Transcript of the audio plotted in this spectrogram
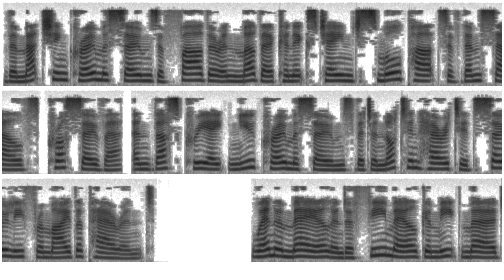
the matching chromosomes of father and mother can exchange small parts of themselves crossover, and thus create new chromosomes that are not inherited solely from either parent. When a male and a female gamete merge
